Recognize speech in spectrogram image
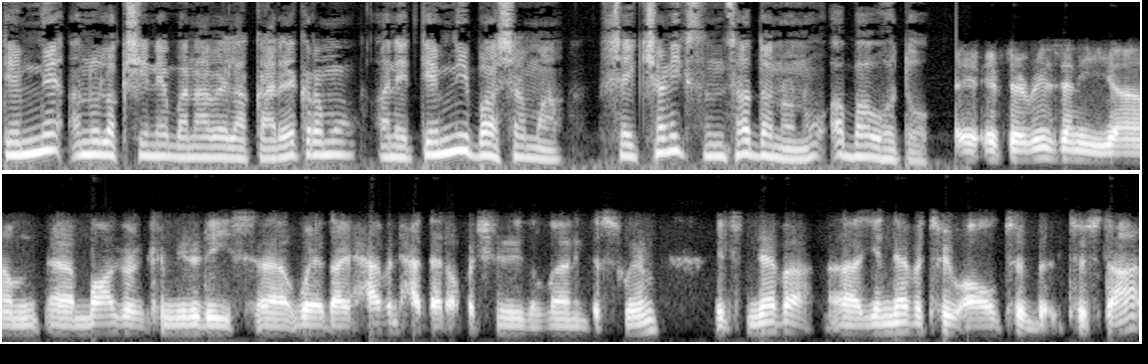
તેમને અનુલક્ષીને બનાવેલા કાર્યક્રમો અને તેમની ભાષામાં શૈક્ષણિક સંસાધનોનો અભાવ હતો If there is any um, uh, migrant communities uh, where they haven't had that opportunity to learning to swim, it's never uh, you're never too old to to start.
